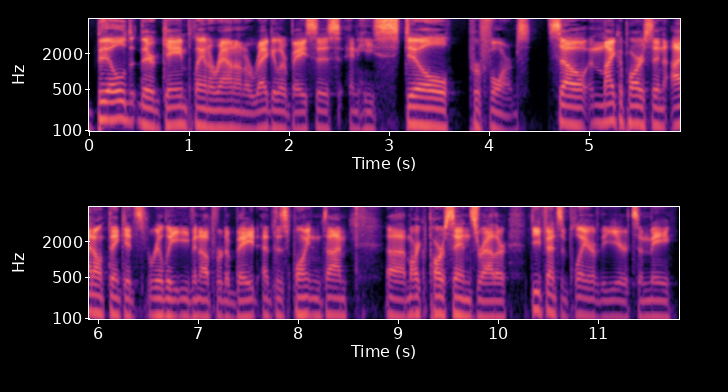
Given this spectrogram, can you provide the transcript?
build their game plan around on a regular basis and he still performs. So Micah Parson, I don't think it's really even up for debate at this point in time. Uh, Micah Parsons, rather, defensive player of the year to me.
